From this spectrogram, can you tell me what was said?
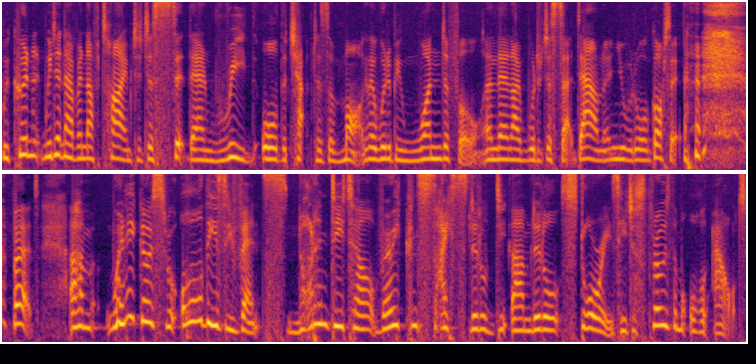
We couldn't we didn't have enough time to just sit there and read all the chapters of Mark. That would have been wonderful. And then I would have just sat down and you would all got it. but um, when he goes through all these events, not in detail, very concise little, um, little stories, he just throws them all out.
